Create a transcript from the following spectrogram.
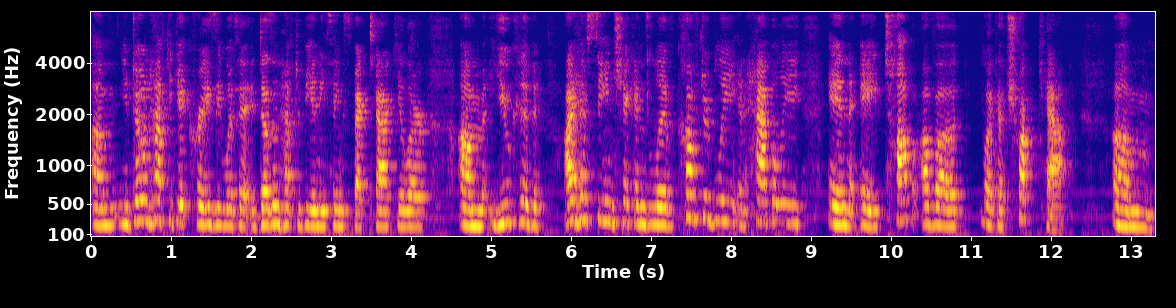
um, you don't have to get crazy with it. It doesn't have to be anything spectacular. Um, you could, I have seen chickens live comfortably and happily in a top of a, like a truck cap, um,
